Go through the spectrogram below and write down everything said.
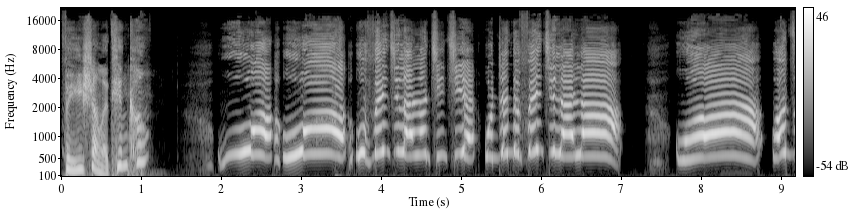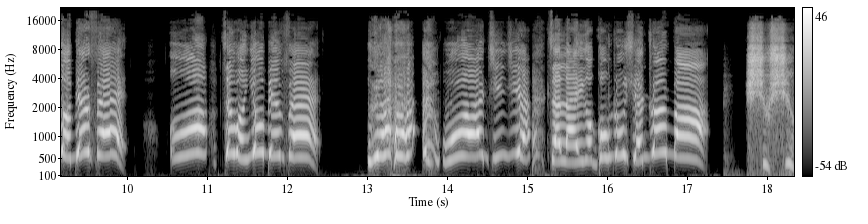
飞上了天空。哇哇！我飞起来了，琪琪，我真的飞起来了！哇，往左边飞。哦，再往右边飞！哇，琪琪，再来一个空中旋转吧！咻咻，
